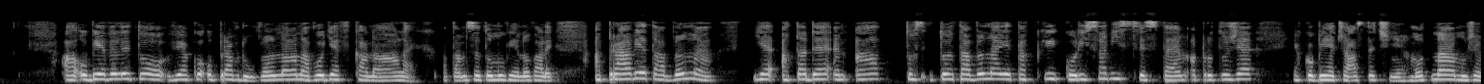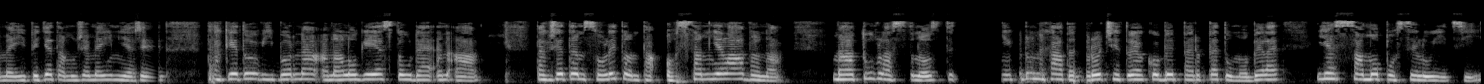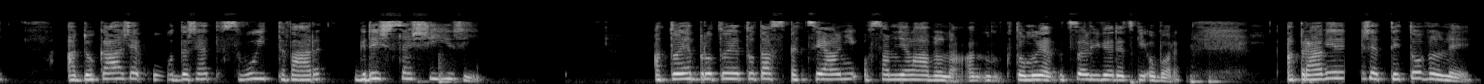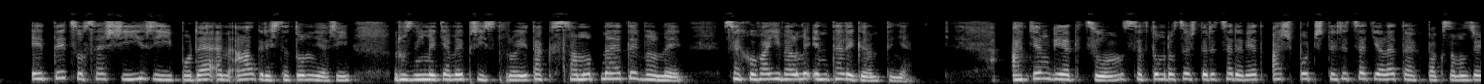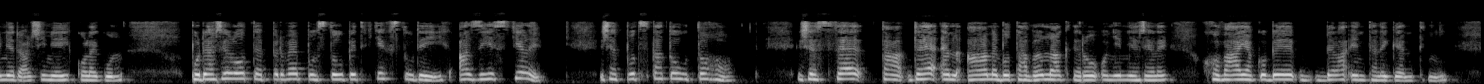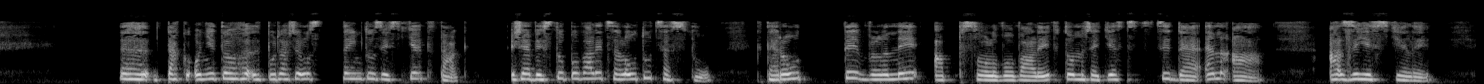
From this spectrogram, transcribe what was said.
A objevili to jako opravdu vlna na vodě v kanálech. A tam se tomu věnovali. A právě ta vlna je a ta DNA to, to, ta vlna je taky kolísavý systém a protože jakoby je částečně hmotná, můžeme ji vidět a můžeme ji měřit, tak je to výborná analogie s tou DNA. Takže ten soliton, ta osamělá vlna, má tu vlastnost, někdo necháte proč, je to jakoby perpetuum mobile, je samoposilující. a dokáže udržet svůj tvar, když se šíří. A to je, proto je to ta speciální osamělá vlna. A k tomu je celý vědecký obor. A právě, že tyto vlny, i ty, co se šíří po DNA, když se to měří různými těmi přístroji, tak samotné ty vlny se chovají velmi inteligentně. A těm vědcům se v tom roce 49 až po 40 letech, pak samozřejmě dalším jejich kolegům, podařilo teprve postoupit v těch studiích a zjistili, že podstatou toho, že se ta DNA nebo ta vlna, kterou oni měřili, chová, jako by byla inteligentní. Eh, tak oni to, podařilo se jim to zjistit tak, že vystupovali celou tu cestu, kterou ty vlny absolvovali v tom řetězci DNA a zjistili,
